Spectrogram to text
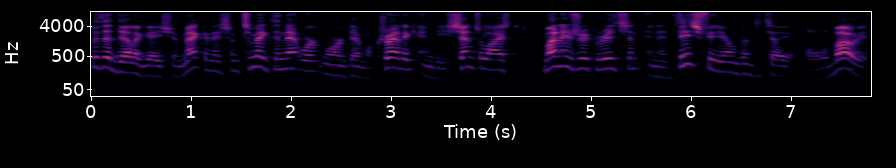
with a delegation mechanism to make the network more democratic and decentralized. My name is Rico Richardson and in this video I'm going to tell you all about it.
